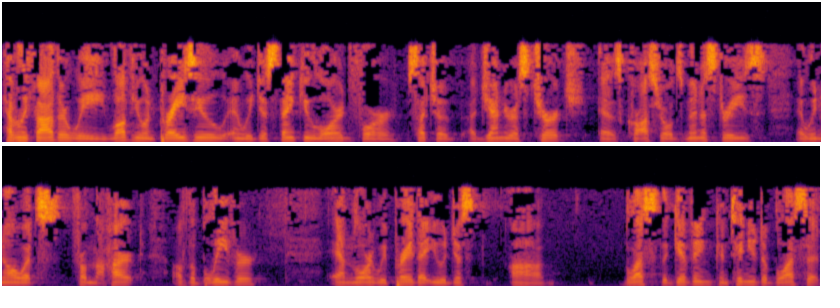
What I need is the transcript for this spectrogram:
Heavenly Father, we love you and praise you, and we just thank you, Lord, for such a, a generous church as Crossroads Ministries, and we know it's from the heart of the believer. And Lord, we pray that you would just uh, bless the giving, continue to bless it,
